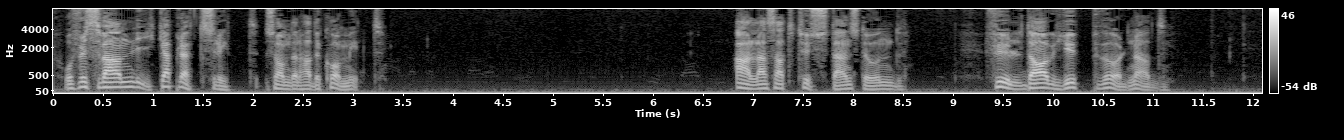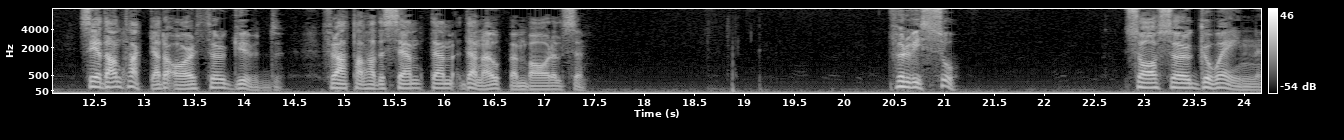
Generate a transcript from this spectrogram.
och försvann lika plötsligt som den hade kommit. Alla satt tysta en stund, fyllda av djup vördnad. Sedan tackade Arthur Gud för att han hade sänt dem denna uppenbarelse. Förvisso, sa Sir Gawain,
